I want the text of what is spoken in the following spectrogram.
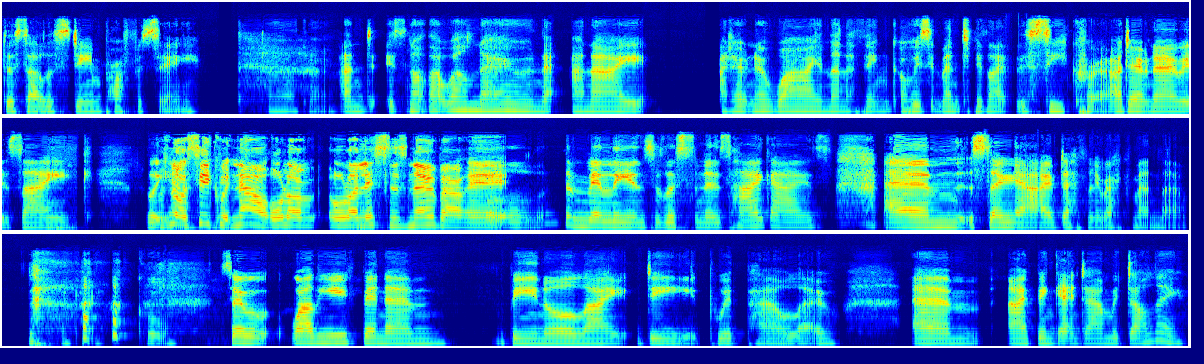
the Celestine Prophecy Oh, okay. and it's not that well known and i i don't know why and then i think oh is it meant to be like the secret i don't know it's like but it's yeah, not a secret now. All our all our listeners know about it. all the millions of listeners. Hi guys. Um so yeah i definitely recommend that. Okay, cool. so while you've been um being all like deep with paulo um i've been getting down with dolly.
